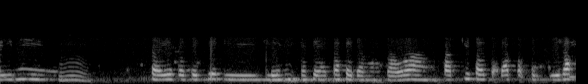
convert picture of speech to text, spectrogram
hari ini. Hmm. Saya bekerja di klinik kesihatan Kedah Mangkawang. Tapi saya tak dapat pergi lah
